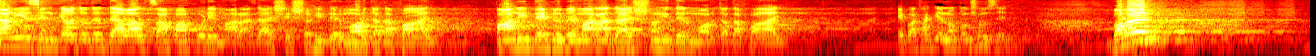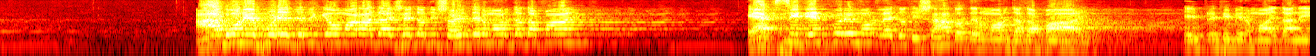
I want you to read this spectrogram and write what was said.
জানিয়েছেন, কেউ যদি দেওয়াল চাপা পড়ে মারা যায়, সে শহীদের মর্যাদা পায়। পানিতে ডুবে মারা যায়, শহীদের মর্যাদা পায়। এ কথা কি নতুন শুনছেন? বলেন। আগুনে পড়ে যদি কেউ মারা যায়, সে যদি শহীদের মর্যাদা পায়। অ্যাক্সিডেন্ট করে মরলে যদি শাহাদতের মর্যাদা পায়। এই পৃথিবীর ময়দানে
